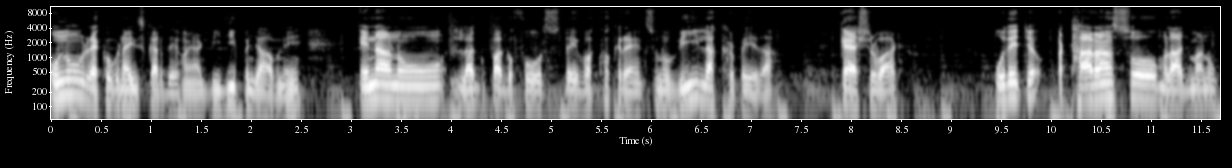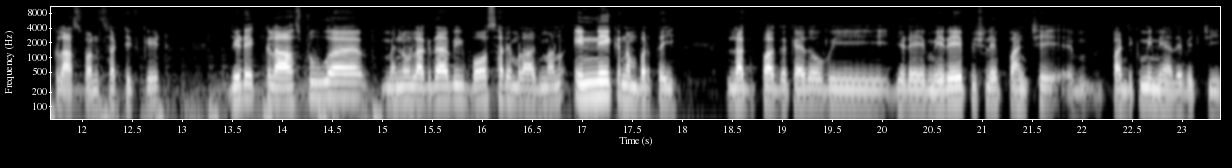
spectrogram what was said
ਉਹਨੂੰ ਰੈਕੋਗਨਾਈਜ਼ ਕਰਦੇ ਹੋਇਆਂ ਡੀਜੀ ਪੰਜਾਬ ਨੇ ਇਹਨਾਂ ਨੂੰ ਲਗਭਗ ਫੋਰਸ ਦੇ ਵੱਖ-ਵੱਖ ਰੈਂਕਸ ਨੂੰ 20 ਲੱਖ ਰੁਪਏ ਦਾ ਕੈਸ਼ ਰਿਵਾਰਡ ਉਹਦੇ ਚ 1800 ਮੁਲਾਜ਼ਮਾਂ ਨੂੰ ਕਲਾਸ 1 ਸਰਟੀਫਿਕੇਟ ਜਿਹੜੇ ਕਲਾਸ 2 ਆ, ਮੈਨੂੰ ਲੱਗਦਾ ਵੀ ਬਹੁਤ ਸਾਰੇ ਮੁਲਾਜ਼ਮਾਂ ਨੂੰ ਇੰਨੇ ਇੱਕ ਨੰਬਰ ਤੇ ਹੀ ਲਗਭਗ ਕਹਿ ਦਿਓ ਵੀ ਜਿਹੜੇ ਮੇਰੇ ਪਿਛਲੇ 5-6 5 ਮਹੀਨਿਆਂ ਦੇ ਵਿੱਚ ਹੀ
